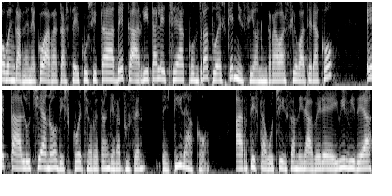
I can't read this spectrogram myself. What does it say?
Covent Gardeneko arrakasta ikusita deka argitaletxea kontratua eskaini zion grabazio baterako eta Luciano diskoetxe horretan geratu zen betirako. Artista gutxi izan dira bere ibilbidea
